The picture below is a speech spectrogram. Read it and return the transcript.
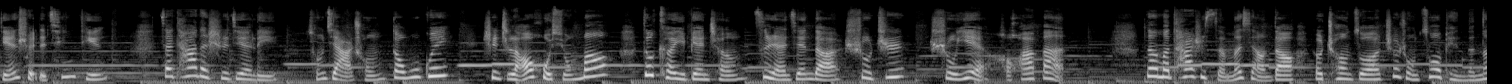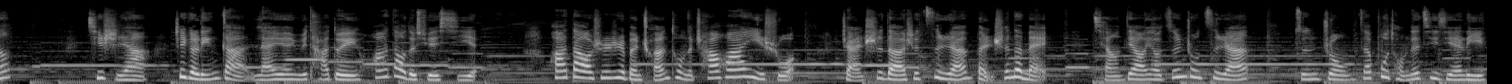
点水的蜻蜓。在他的世界里，从甲虫到乌龟。甚至老虎、熊猫都可以变成自然间的树枝、树叶和花瓣。那么他是怎么想到要创作这种作品的呢？其实呀，这个灵感来源于他对花道的学习。花道是日本传统的插花艺术，展示的是自然本身的美，强调要尊重自然，尊重在不同的季节里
